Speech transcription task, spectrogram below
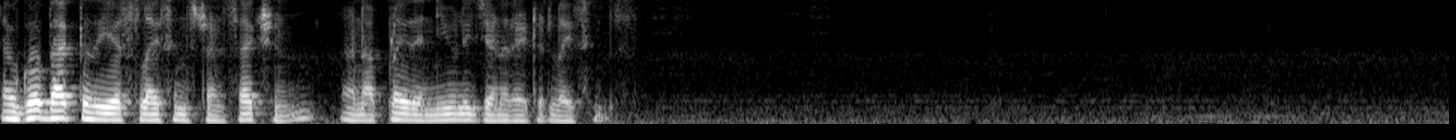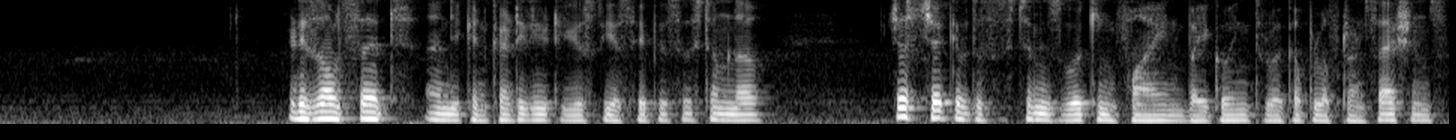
Now go back to the S license transaction and apply the newly generated license. It is all set and you can continue to use the SAP system now. Just check if the system is working fine by going through a couple of transactions.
